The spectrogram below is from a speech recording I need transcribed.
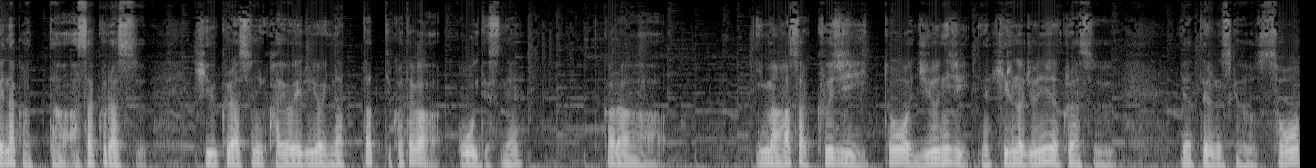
えなかった朝クラス昼クラスに通えるようになったっていう方が多いですねだから今朝9時と12時、ね、昼の12時のクラスやってるんですけど相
